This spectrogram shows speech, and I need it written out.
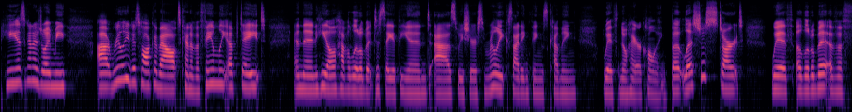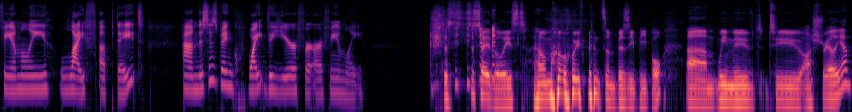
He is going to join me uh, really to talk about kind of a family update. And then he'll have a little bit to say at the end as we share some really exciting things coming with No Higher Calling. But let's just start with a little bit of a family life update. Um, this has been quite the year for our family to, to say the least. Um, we've been some busy people. Um, we moved to Australia.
